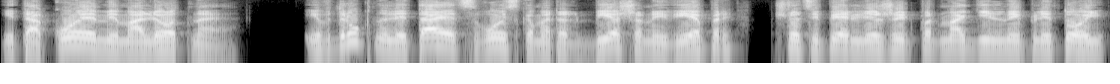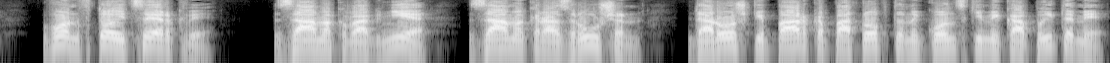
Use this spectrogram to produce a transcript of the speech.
и такое мимолетное. И вдруг налетает с войском этот бешеный вепрь, что теперь лежит под могильной плитой, вон в той церкви. Замок в огне, замок разрушен, дорожки парка потоптаны конскими копытами,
